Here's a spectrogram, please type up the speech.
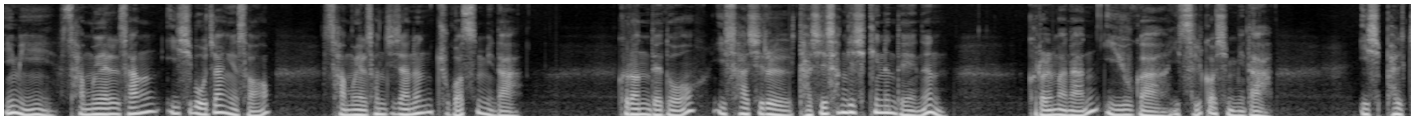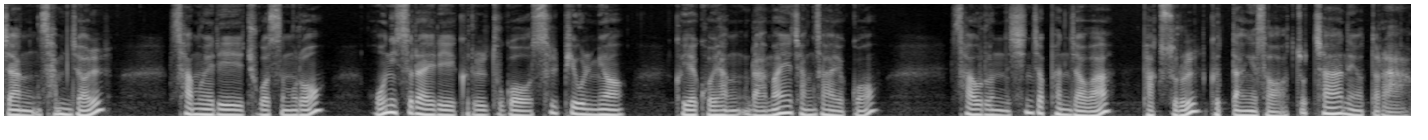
이미 사무엘상 25장에서 사무엘 선지자는 죽었습니다. 그런데도 이 사실을 다시 상기시키는 데에는 그럴 만한 이유가 있을 것입니다. 28장 3절 사무엘이 죽었으므로 온 이스라엘이 그를 두고 슬피 울며 그의 고향 라마에 장사하였고 사울은 신접한 자와 박수를 그 땅에서 쫓아내었더라.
